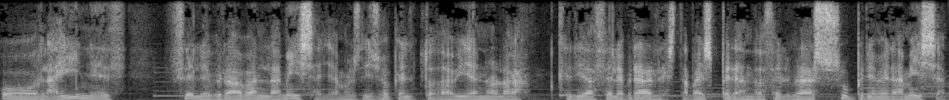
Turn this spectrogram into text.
o la Inés celebraban la misa. Ya hemos dicho que él todavía no la quería celebrar, estaba esperando celebrar su primera misa.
